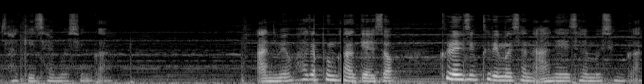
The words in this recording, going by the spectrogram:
자기 잘못인가? 아니면 화장품 가게에서 클렌징 크림을 산 아내의 잘못인가?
